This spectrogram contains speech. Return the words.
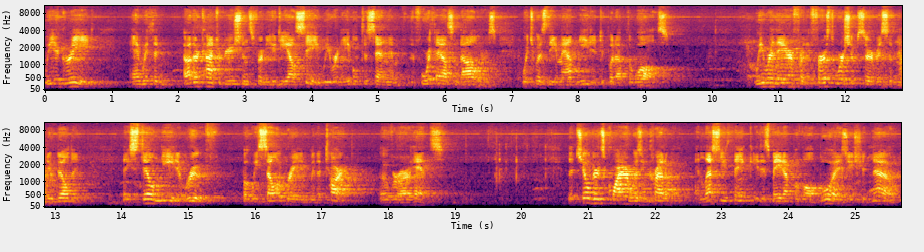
We agreed, and with the other contributions from UDLC, we were able to send them the $4,000, which was the amount needed to put up the walls. We were there for the first worship service of the new building. They still need a roof, but we celebrated with a tarp over our heads. The children's choir was incredible. Unless you think it is made up of all boys, you should know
